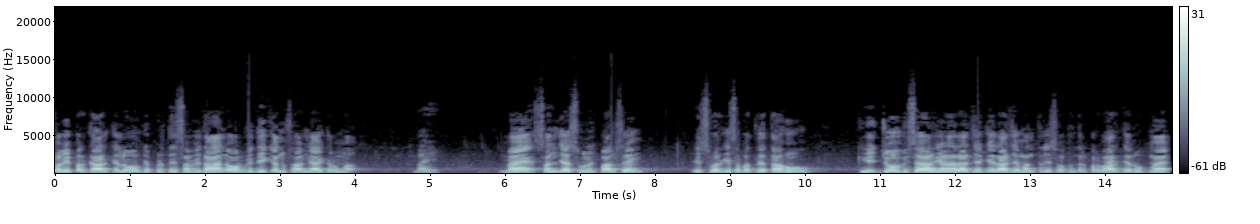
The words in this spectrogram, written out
सभी प्रकार के लोगों के प्रति संविधान और विधि के अनुसार न्याय करूँगा। मैं मैं संजय सूरजपाल सिंह ईश्वर की शपथ लेता हूँ कि जो विषय हरियाणा राज्य के राज्य मंत्री स्वतंत्र प्रभार के रूप में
